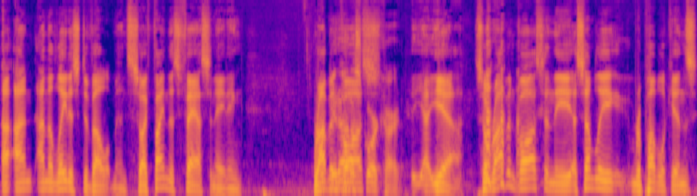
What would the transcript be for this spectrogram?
uh, on on the latest developments. So I find this fascinating. Robin well, Vos scorecard. Yeah, yeah. So Robin Vos and the Assembly Republicans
